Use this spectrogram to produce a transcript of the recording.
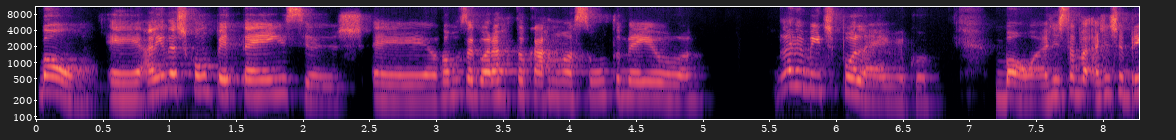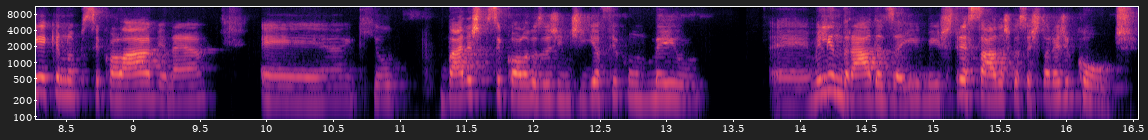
Bom, é, além das competências, é, vamos agora tocar num assunto meio levemente polêmico. Bom, a gente, tava, a gente brinca aqui no Psicolab, né? É, que o, vários psicólogos hoje em dia ficam meio é, melindradas aí, meio estressadas com essa história de coach.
